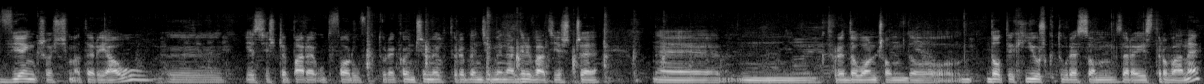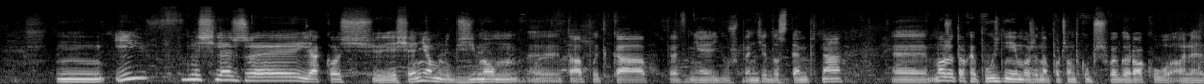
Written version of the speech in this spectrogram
większość materiału. Y, Jest jeszcze parę utworów, które kończymy, które będziemy nagrywać jeszcze, e, mm, które dołączą do, do tych już, które są zarejestrowane. Mm, I myślę, że jakoś jesienią lub zimą e, ta płytka pewnie już będzie dostępna. E, Może trochę później, może na początku przyszłego roku, ale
